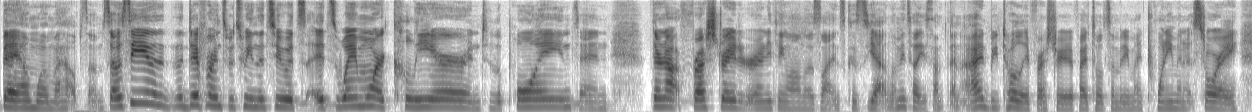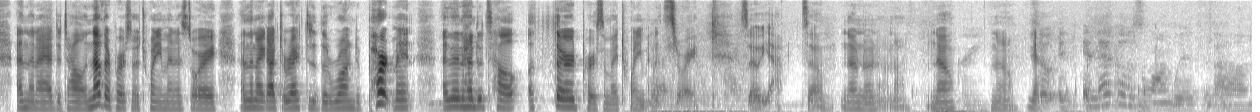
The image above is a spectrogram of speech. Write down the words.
bam, Wilma helps them. So see the, the difference between the two. It's it's way more clear and to the point and they're not frustrated or anything along those lines. Cause yeah, let me tell you something. I'd be totally frustrated if I told somebody my 20 minute story and then I had to tell another person a 20 minute story and then I got directed to the wrong department and then had to tell a third person my 20 minute story. So yeah. So no, no, no, no, no, no. Yeah. So, and, and that goes with um,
